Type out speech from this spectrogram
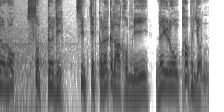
นรกศพกระดิก 17 กรกฎาคมนี้ในโรงภาพยนตร์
